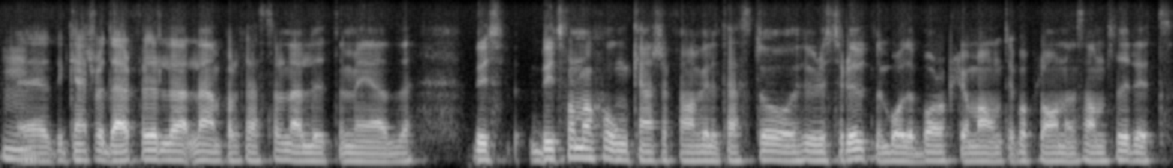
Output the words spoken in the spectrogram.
Mm. Eh, det kanske var därför Lampard testade den där lite med bytt, bytt formation kanske för han ville testa hur det ser ut när både Barkley och Mount på planen samtidigt.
